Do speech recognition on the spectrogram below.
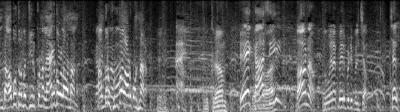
వంద ఆబూతుల మధ్య ఇరుక్కున్న లేకదోళ్ళ ఉన్నాను. అందరూ ఫుట్బాల్ ఆడుకుంటున్నారు. విక్రమ్ ఏ కాశీ బాగున్నావు నువ్వైనా పేరు పెట్టి పిలిచావు. చల్.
